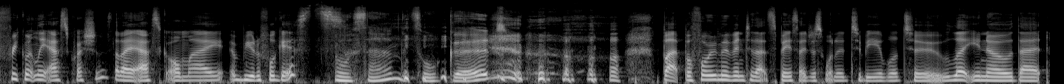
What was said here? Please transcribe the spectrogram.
frequently asked questions that I ask all my beautiful guests. Awesome. That's all good. But before we move into that space, I just wanted to be able to let you know that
